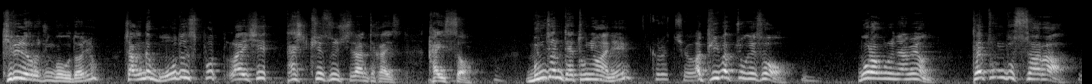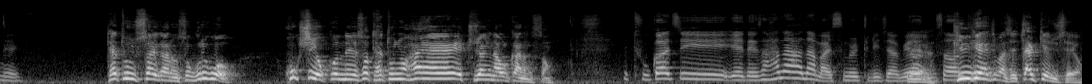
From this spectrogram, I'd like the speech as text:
길을 열어준 거거든요. 자, 근데 모든 스포트라이트이 다시 최순실한테 가, 있, 가 있어. 문제는 대통령 아니에요? 그렇죠. 아, 비박 쪽에서 뭐라고 그러냐면 대통령도 수사하라. 네. 대통령 수사의 가능성. 그리고 혹시 여권 내에서 대통령 하에 주장이 나올 가능성. 두 가지에 대해서 하나하나 말씀을 드리자면 예. 우선 길게 하지 마세요. 짧게 해주세요.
